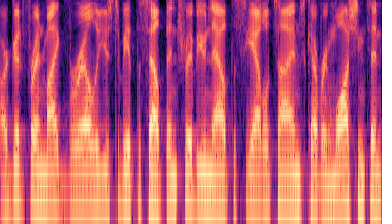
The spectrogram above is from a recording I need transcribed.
Our good friend Mike Vorel, who used to be at the South Bend Tribune, now at the Seattle Times covering Washington,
